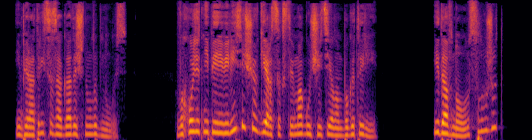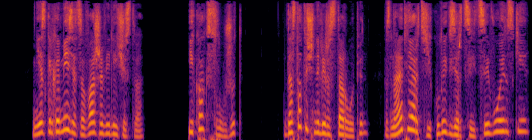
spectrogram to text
— императрица загадочно улыбнулась. — Выходит, не перевелись еще в герцогстве могучие телом богатыри? — И давно он служит? — Несколько месяцев, Ваше Величество. — И как служит? Достаточно ли расторопен? Знает ли артикулы, экзерциции воинские?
